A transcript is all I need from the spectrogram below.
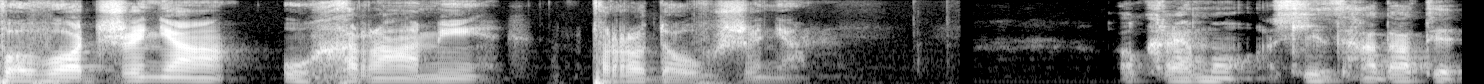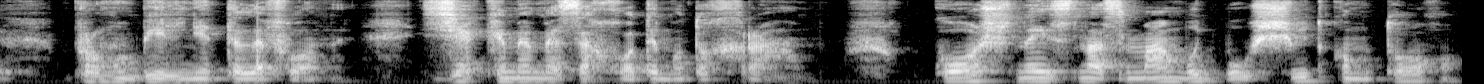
Поводження у храмі продовження. Окремо слід згадати про мобільні телефони, з якими ми заходимо до храму. Кожний з нас, мабуть, був свідком того,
